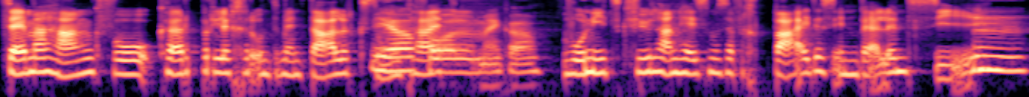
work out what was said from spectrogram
Zusammenhang von körperlicher und mentaler Ja, Gesundheit, voll, mega. wo ich das Gefühl habe, hey, es muss einfach beides in Balance sein. Mm.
